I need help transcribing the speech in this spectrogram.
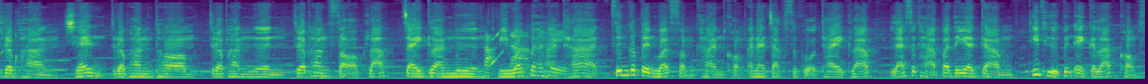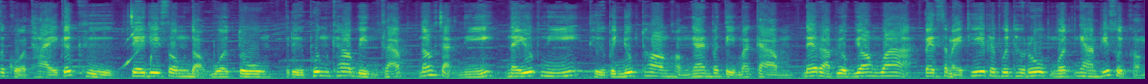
ตระพัง เช่น ตระพังทอง ตระพังเงิน ตระพังสอครับ ใจกลางเมืองสระมีวัดน้ำมหาธาตุซึ่งก็เป็นวัดสำคัญของอาณาจักรสุโขทัยครับ และสถาปัตยกรรมที่ถือเป็นเอกลักษณ์ของสุโขทัยก็คือ เจดีย์ทรงดอกบัวตูม หรือพุ่มข้าวบินครับ นอกจากนี้ในยุคนี้ถือเป็นยุคทองของงานประติมากรรม ได้รับยกย่องว่าเป็นสมัยที่พระพุทธรูปงดงามที่สุดของ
